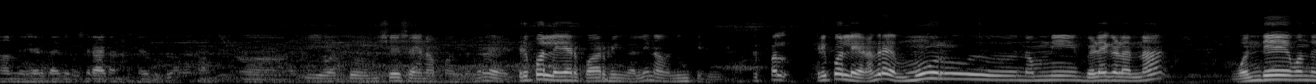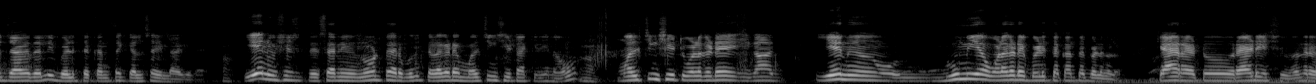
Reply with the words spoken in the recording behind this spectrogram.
ನಾನು ಹೇಳಿದಾಗೆ ಚಿರಾಗ್ ಅಂತ ಹೇಳ್ಬಿಟ್ಟು ಇವತ್ತು ವಿಶೇಷ ಏನಪ್ಪ ಅಂತಂದರೆ ಟ್ರಿಪಲ್ ಲೇಯರ್ ಫಾರ್ಮಿಂಗಲ್ಲಿ ನಾವು ನಿಂತಿದ್ದೀವಿ. ಟ್ರಿಪಲ್ ಟ್ರಿಪಲ್ ಲೇಯರ್ ಅಂದರೆ ಮೂರು ನಮೂನಿ ಬೆಳೆಗಳನ್ನು ಒಂದೇ ಒಂದು ಜಾಗದಲ್ಲಿ ಬೆಳಿತಕ್ಕಂಥ ಕೆಲಸ ಇಲ್ಲಾಗಿದೆ ಏನು ವಿಶೇಷತೆ? ಸರ್, ನೀವು ನೋಡ್ತಾ ಇರ್ಬೋದು, ಕೆಳಗಡೆ ಮಲ್ಚಿಂಗ್ ಶೀಟ್ ಹಾಕಿದ್ದೀವಿ ನಾವು. ಮಲ್ಚಿಂಗ್ ಶೀಟ್ ಒಳಗಡೆ ಈಗ ಏನು ಭೂಮಿಯ ಒಳಗಡೆ ಬೆಳಿತಕ್ಕಂಥ ಬೆಳೆಗಳು ಕ್ಯಾರೆಟು ರ್ಯಾಡಿಶು ಅಂದರೆ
